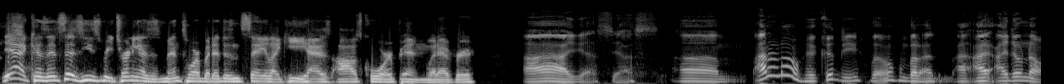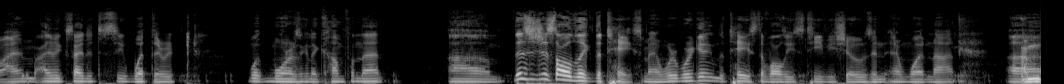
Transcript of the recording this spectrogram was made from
Yeah, because it says he's returning as his mentor, but it doesn't say like he has Oscorp and whatever. Ah, yes, yes. Um, I don't know. It could be though, but I, I, I don't know. I'm, I'm excited to see what there, what more is going to come from that. Um, this is just all like the taste, man. We're we're getting the taste of all these TV shows and and whatnot. Uh,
